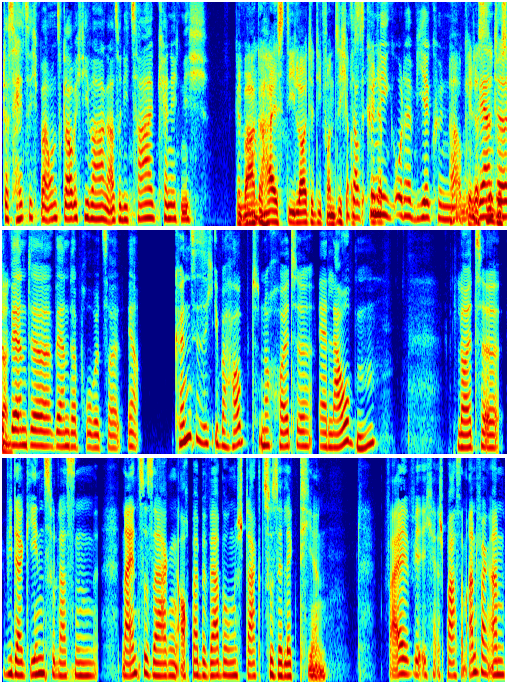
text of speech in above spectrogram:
das hält sich bei uns, glaube ich, die Waage. Also die Zahl kenne ich nicht. Die genau. Waage heißt die Leute, die von sich aus, aus kündigen oder wir kündigen. Ah, okay, das während ist interessant. Der, während, der, während der Probezeit, ja. Können Sie sich überhaupt noch heute erlauben, Leute wieder gehen zu lassen, Nein zu sagen, auch bei Bewerbungen stark zu selektieren. Weil, wie ich sprach es am Anfang an,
